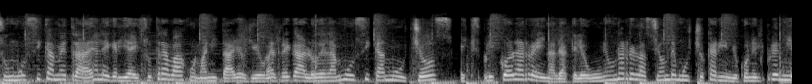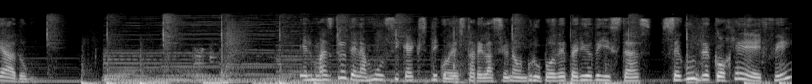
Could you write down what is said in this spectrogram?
Su música me trae alegría y su trabajo humanitario lleva el regalo de la música a muchos, explicó la reina la que le une una relación de mucho cariño con el premiado. El maestro de la música explicó esta relación a un grupo de periodistas, según recoge F,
